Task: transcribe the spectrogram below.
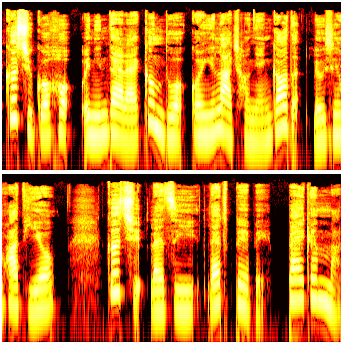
歌曲过后为您带来更多关于辣炒年糕的流行话题哦。歌曲来自于 let baby begger。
